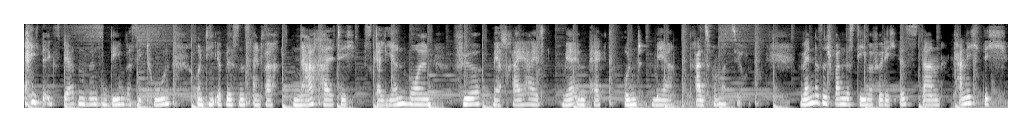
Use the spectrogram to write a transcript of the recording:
echte Experten sind in dem, was sie tun und die ihr Business einfach nachhaltig skalieren wollen für mehr Freiheit, mehr Impact und mehr Transformation. Wenn das ein spannendes Thema für dich ist, dann kann ich dich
